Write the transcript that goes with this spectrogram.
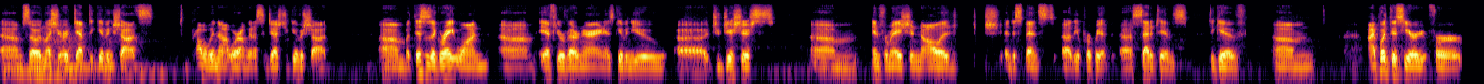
Um, so unless you're adept at giving shots, probably not where I'm going to suggest you give a shot. Um, but this is a great one um, if your veterinarian has given you uh, judicious um, information, knowledge, and dispensed uh, the appropriate uh, sedatives to give. Um, I put this here for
